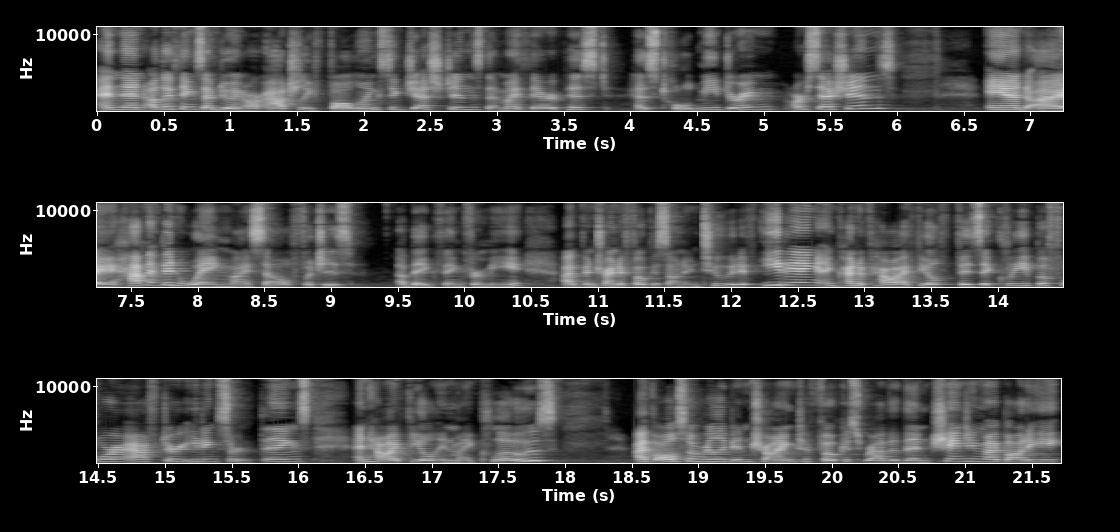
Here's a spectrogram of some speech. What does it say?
and then other things I'm doing are actually following suggestions that my therapist has told me during our sessions. And I haven't been weighing myself, which is a big thing for me. I've been trying to focus on intuitive eating and kind of how I feel physically before or after eating certain things and how I feel in my clothes. I've also really been trying to focus rather than changing my body.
